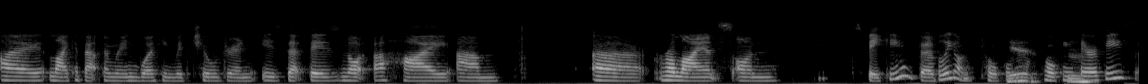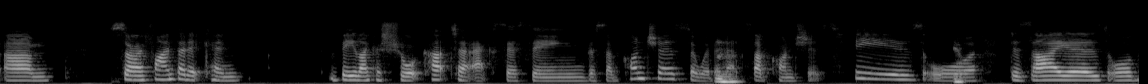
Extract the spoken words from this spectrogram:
I like about them when working with children is that there's not a high um, uh, reliance on speaking verbally, on talk, yeah. talking mm. therapies. Um, so I find that it can be like a shortcut to accessing the subconscious. So whether mm. that's subconscious fears or yep desires or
